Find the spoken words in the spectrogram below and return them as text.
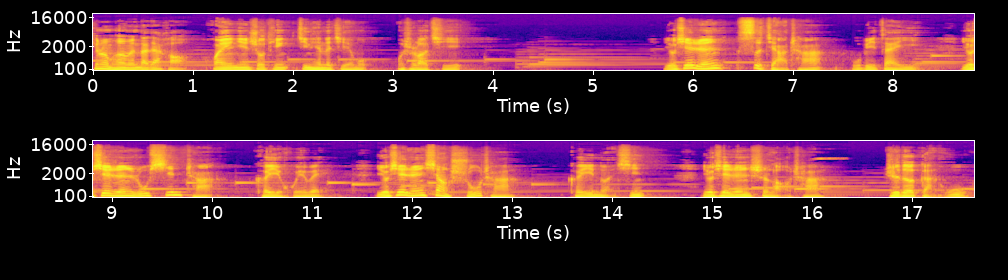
听众朋友们大家好欢迎您收听今天的节目我是老齐。有些人似假茶不必在意有些人如新茶可以回味有些人像熟茶可以暖心有些人是老茶值得感悟。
